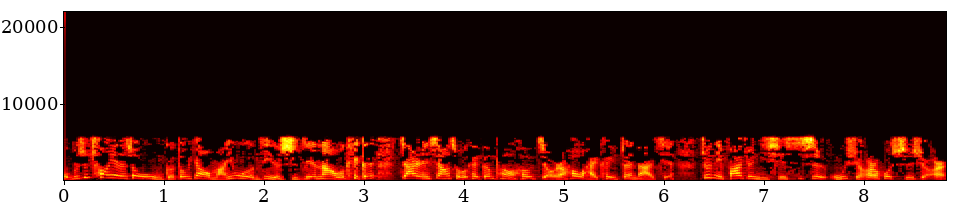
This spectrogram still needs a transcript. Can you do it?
我不是创业的时候我五个都要吗？因为我有自己的时间呐、我可以跟家人相处，我可以跟朋友喝酒，然后我还可以赚大钱。就你发觉你其实是五选二或十选二，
